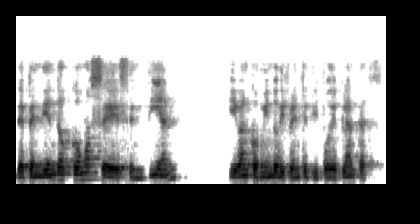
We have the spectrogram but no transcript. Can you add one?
dependiendo cómo se sentían, iban comiendo diferente tipo de plantas.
